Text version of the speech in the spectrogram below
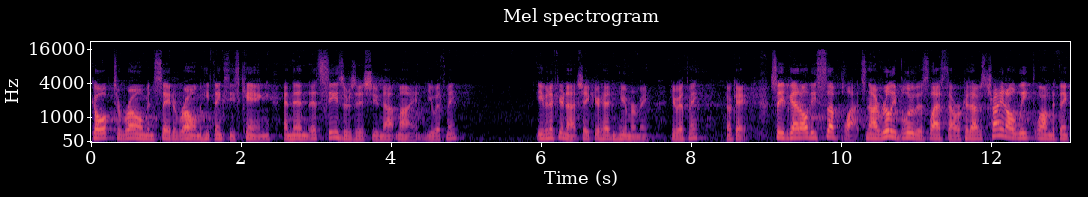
go up to Rome and say to Rome, he thinks he's king, and then it's Caesar's issue, not mine. You with me? Even if you're not, shake your head and humor me. You with me? Okay, so you've got all these subplots. Now, I really blew this last hour because I was trying all week long to think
